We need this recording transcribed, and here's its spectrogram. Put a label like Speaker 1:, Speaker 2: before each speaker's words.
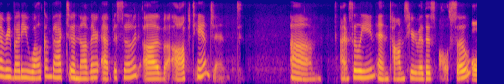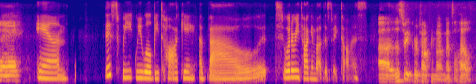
Speaker 1: Everybody, welcome back to another episode of Off Tangent. Um, I'm Celine and Tom's here with us also.
Speaker 2: Oh,
Speaker 1: And this week we will be talking about what are we talking about this week, Thomas?
Speaker 2: uh, this week we're talking about mental health.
